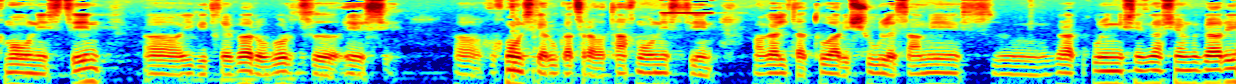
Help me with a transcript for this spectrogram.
ხმოვნის წინ იგითხება როგორც s-ი. ხმოვნის კი არ უკაცრავად თანხმოვნის წინ მაგალითად თუ არის შულე სამი გრაფიკული ნიშნისგან შემდგარი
